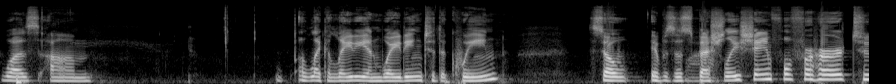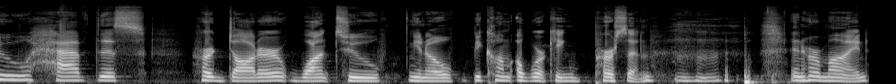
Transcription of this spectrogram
was um, like a lady in waiting to the queen. So it was especially shameful for her to have this, her daughter want to, you know, become a working person in her mind.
